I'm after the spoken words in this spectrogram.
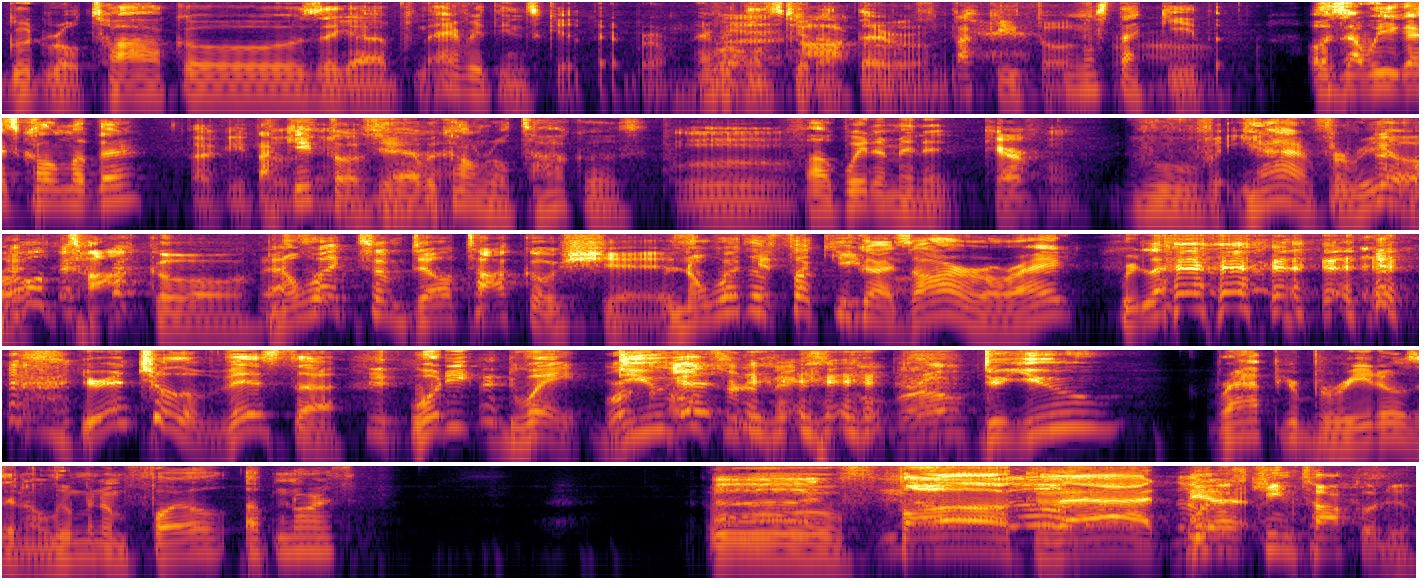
good real tacos. They got everything's good there, bro. Everything's good up there, bro. tacos, taquitos, Unos bro. taquitos. Oh, is that what you guys call them up there? Taquitos. Taquitos, Yeah, Yeah. we call them real tacos. Ooh, Fuck, wait a minute. careful. Ooh, yeah, for real. Del Taco. That's No, like some Del Taco shit. It's know where the fucking fuck you guys are, all right? Relax. You're in Chula Vista. What do you wait? We're do you guys closer to Mexico, bro. Do you wrap your burritos in aluminum foil up north? Uh, Ooh, fuck no, that. What Yeah. does King Taco do?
